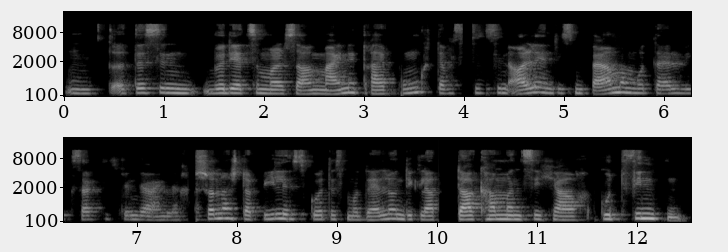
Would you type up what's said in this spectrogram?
Und äh, das sind, würde ich jetzt mal sagen, meine drei Punkte. Sie sind alle in diesem Bermer-Modell. Wie gesagt, ich finde eigentlich schon ein stabiles, gutes Modell und ich glaube, da kann man sich auch gut finden.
